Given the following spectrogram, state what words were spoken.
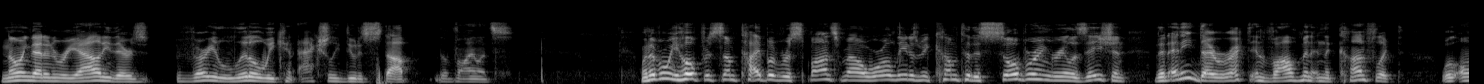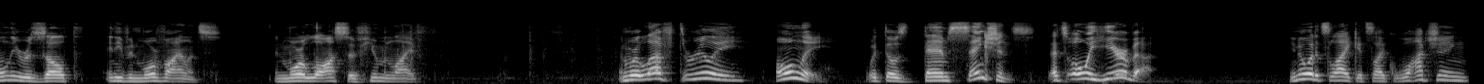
knowing that in reality there's very little we can actually do to stop the violence. Whenever we hope for some type of response from our world leaders, we come to the sobering realization that any direct involvement in the conflict will only result in even more violence and more loss of human life. And we're left really only with those damn sanctions. That's all we hear about. You know what it's like? It's like watching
